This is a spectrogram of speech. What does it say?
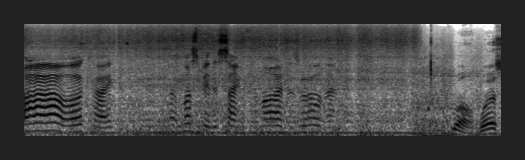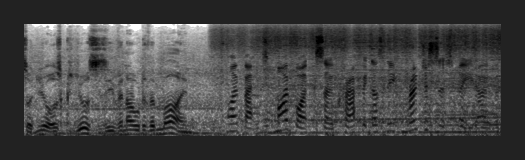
Oh, okay. That must be the same for mine as well then. Well, worse on yours because yours is even older than mine. My back, my bike's so crap it doesn't even register speed over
